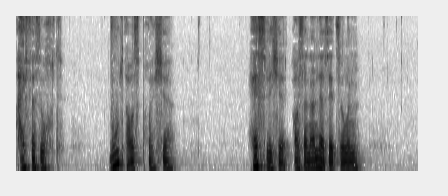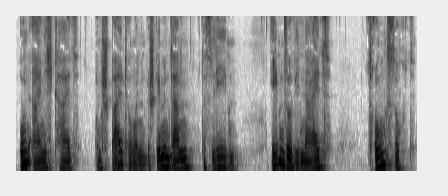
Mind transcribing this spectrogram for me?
Eifersucht, Wutausbrüche, hässliche Auseinandersetzungen, Uneinigkeit und Spaltungen bestimmen dann das Leben, ebenso wie Neid, Trunksucht,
